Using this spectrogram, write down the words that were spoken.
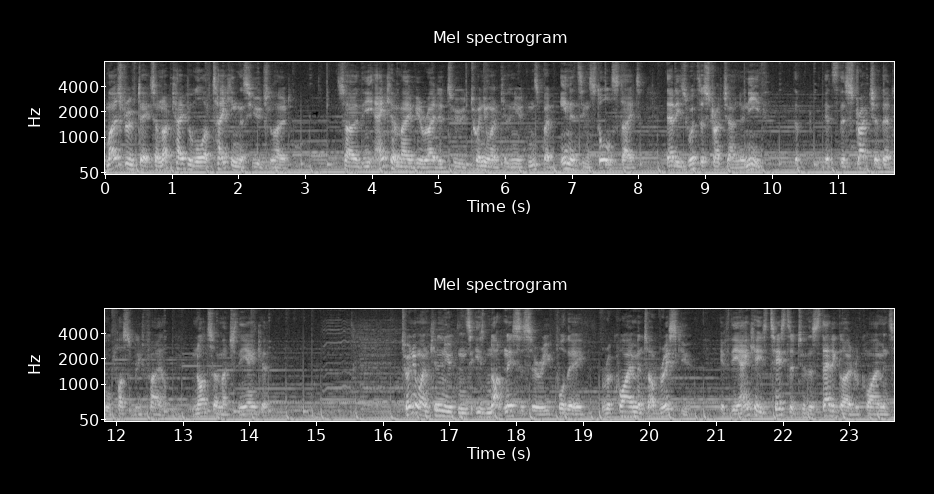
Most roof decks are not capable of taking this huge load. So the anchor may be rated to 21 kilonewtons, but in its installed state, that is with the structure underneath, the, it's the structure that will possibly fail, not so much the anchor. 21 kilonewtons is not necessary for the requirement of rescue if the anchor is tested to the static load requirements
